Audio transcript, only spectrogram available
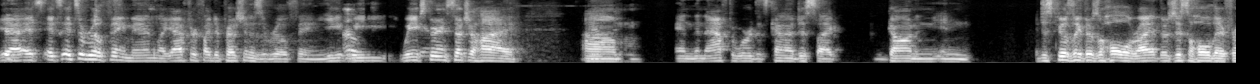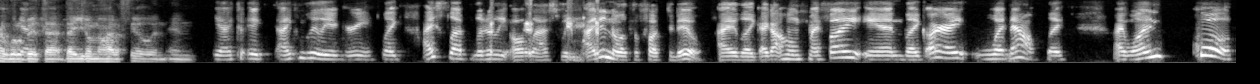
yeah, it's it's it's a real thing, man. Like after fight depression is a real thing. You, Oh, we we experience such a high, um, and then afterwards it's kind of just like gone, and, and it just feels like there's a hole, right? There's just a hole there for a little Yeah. bit that that you don't know how to fill, and and Yeah, I, c- it, I completely agree. Like, I slept literally all last week. I didn't know what the fuck to do. I like, I got home from my fight and like, all right, what now? Like, I won, cool.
